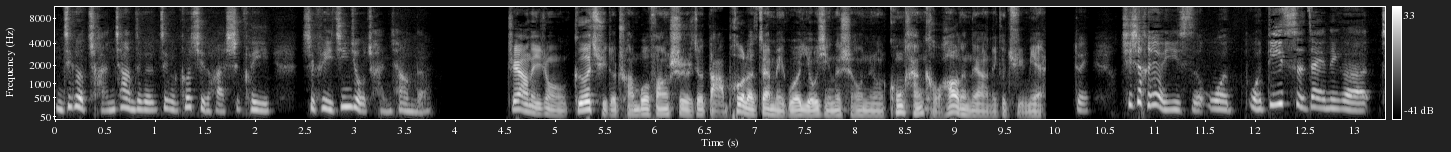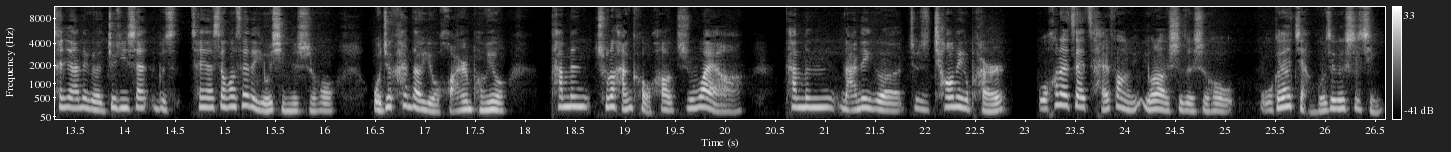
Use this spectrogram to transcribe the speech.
你这个传唱这个这个歌曲的话，是可以是可以经久传唱的。这样的一种歌曲的传播方式，就打破了在美国游行的时候那种空喊口号的那样的一个局面。对，其实很有意思。我我第一次在那个参加那个旧金山不是参加三花赛的游行的时候，我就看到有华人朋友，他们除了喊口号之外啊，他们拿那个就是敲那个盆儿。我后来在采访尤老师的时候，我跟他讲过这个事情，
